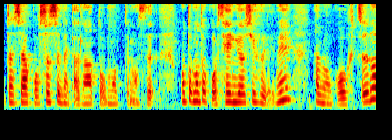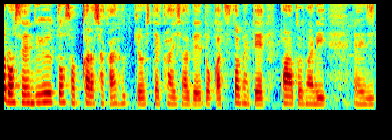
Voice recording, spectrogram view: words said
私はこう進めたなと思ってます。もともとこう専業主婦でね多分こう普通の路線で言うとそこから社会復帰をして会社でどっか勤めてパートなり、えー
